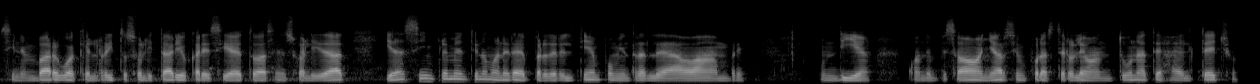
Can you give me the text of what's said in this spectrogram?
sin embargo, aquel rito solitario carecía de toda sensualidad y era simplemente una manera de perder el tiempo mientras le daba hambre. Un día, Cuando empezaba a bañarse, un forastero levantó una teja del techo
